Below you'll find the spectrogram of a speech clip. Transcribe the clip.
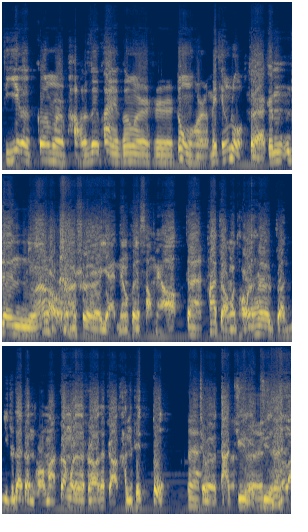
第一个哥们儿跑得最快那哥们儿是动会儿了，没停住。对，这这女玩偶呢是眼睛会扫描，对他转过头了，他是转一直在转头嘛，转过来的时候，他只要看到谁动，对，就是大狙给狙死了。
